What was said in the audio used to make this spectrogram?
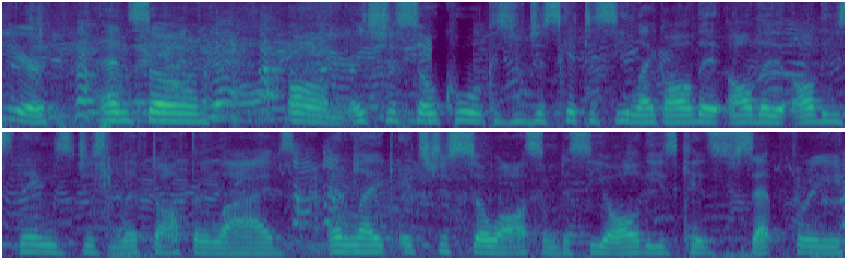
here. And so um it's just so cool cuz you just get to see like all the all the all these things just lift off their lives and like it's just so awesome to see all these kids set free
